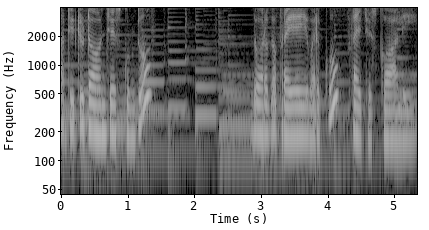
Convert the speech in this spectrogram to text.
అటు ఇటు టర్న్ చేసుకుంటూ దూరగా ఫ్రై అయ్యే వరకు ఫ్రై చేసుకోవాలి.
